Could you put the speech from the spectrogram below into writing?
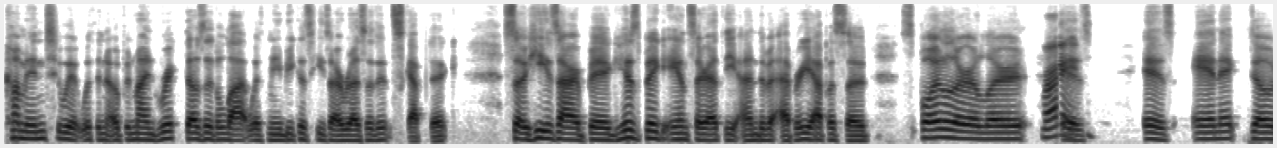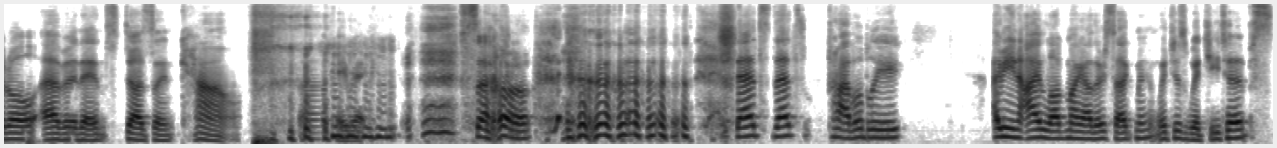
come into it with an open mind. Rick does it a lot with me because he's our resident skeptic. So he's our big, his big answer at the end of every episode. Spoiler alert right. is is anecdotal evidence doesn't count. okay, right. so that's that's probably I mean, I love my other segment, which is witchy tips.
